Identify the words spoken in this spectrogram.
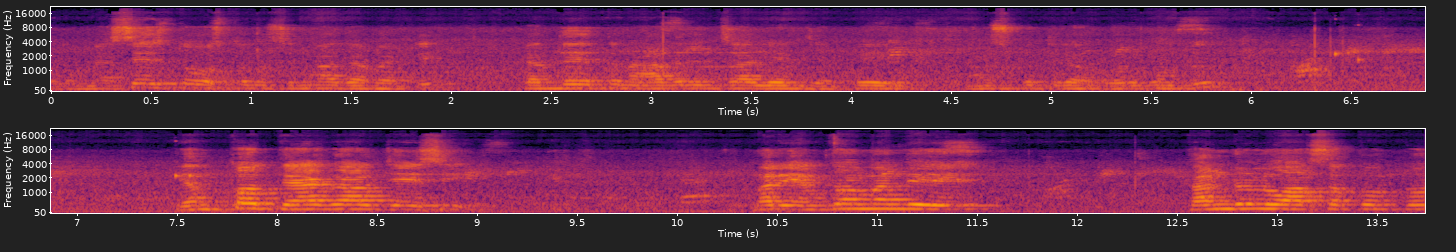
ఒక మెసేజ్తో వస్తున్న సినిమా కాబట్టి పెద్ద ఎత్తున ఆదరించాలి అని చెప్పి మనస్ఫూర్తిగా కోరుకుంటూ ఎంతో త్యాగాలు చేసి మరి ఎంతోమంది తండ్రుల వారసత్వంతో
